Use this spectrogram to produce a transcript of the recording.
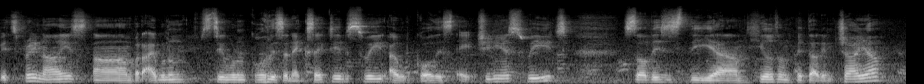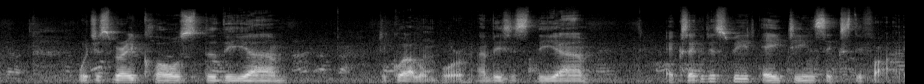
it's pretty nice um, but I wouldn't still wouldn't call this an executive suite. I would call this a junior suite. So this is the um, Hilton Petaling Jaya which is very close to the um, to Kuala Lumpur. And this is the um, Executive Suite 1865.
